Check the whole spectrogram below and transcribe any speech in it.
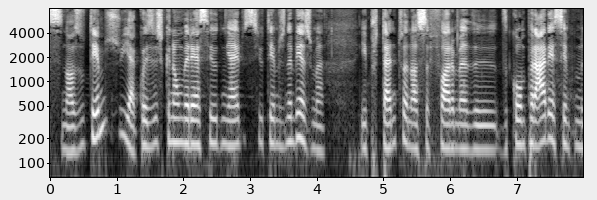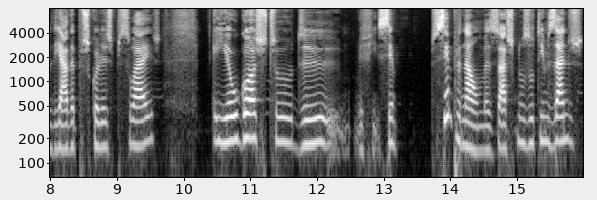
se nós o temos e há coisas que não merecem o dinheiro se o temos na mesma. E, portanto, a nossa forma de, de comprar é sempre mediada por escolhas pessoais e eu gosto de, enfim, sempre, sempre não, mas acho que nos últimos anos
